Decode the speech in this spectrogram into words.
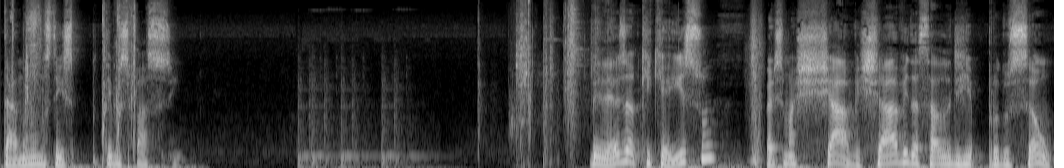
Tá, não vamos ter... Temos espaço, sim. Beleza, o que que é isso? Parece uma chave. Chave da sala de reprodução.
